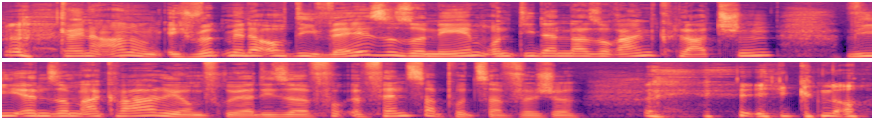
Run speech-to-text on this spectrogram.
keine Ahnung. Ich würde mir da auch die Welse so nehmen und die dann da so ranklatschen, wie in so einem Aquarium früher, diese F Fensterputzerfische. genau.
